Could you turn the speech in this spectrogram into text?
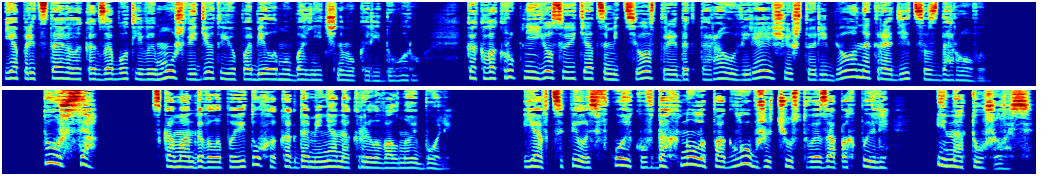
Я представила, как заботливый муж ведет ее по белому больничному коридору, как вокруг нее суетятся медсестры и доктора, уверяющие, что ребенок родится здоровым. «Тушься!» — скомандовала повитуха, когда меня накрыло волной боли. Я вцепилась в койку, вдохнула поглубже, чувствуя запах пыли, и натужилась.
